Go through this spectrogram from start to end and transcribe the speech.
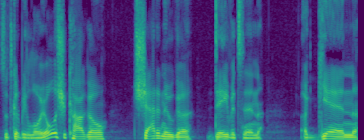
So it's going to be Loyola Chicago, Chattanooga, Davidson. Again,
